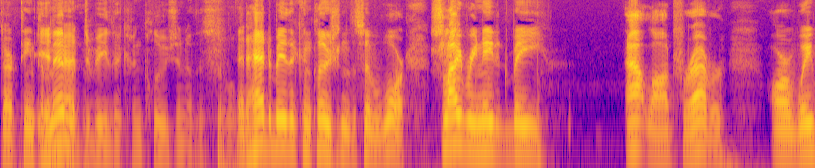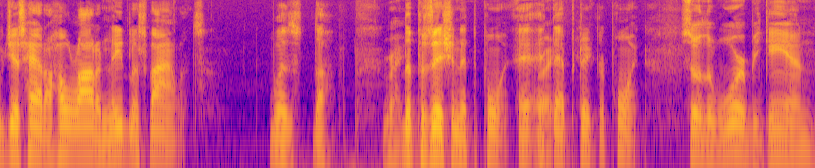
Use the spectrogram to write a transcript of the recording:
13th It Amendment. had to be the conclusion of the Civil War. It had to be the conclusion of the Civil War. Slavery needed to be outlawed forever, or we've just had a whole lot of needless violence. Was the Right. the position at the point at, at Right. that particular point? So the war began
